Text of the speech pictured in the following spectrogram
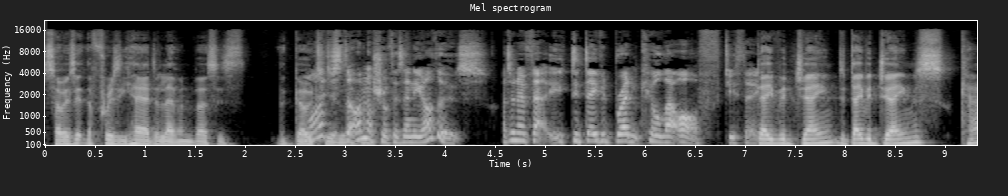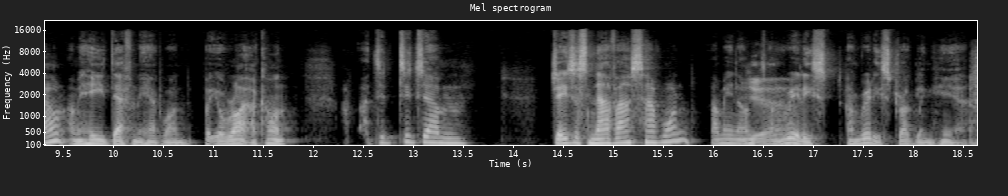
So is it the frizzy haired eleven versus the goatee. Well, I'm not sure if there's any others. I don't know if that did David Brent kill that off. Do you think David James? Did David James count? I mean, he definitely had one. But you're right. I can't. Did did um, Jesus Navas have one? I mean, I'm, yeah. I'm really I'm really struggling here.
